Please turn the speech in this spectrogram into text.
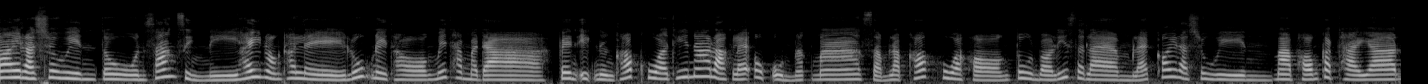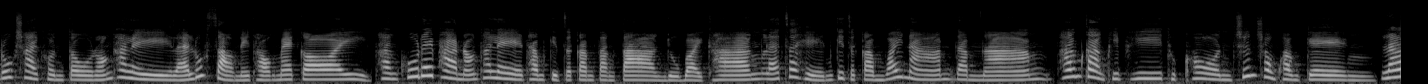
ก้อยรัชวินตูนสร้างสิ่งนี้ให้น้องทะเล ลูกในท้องไม่ธรรมดา เป็นอีกหนึ่งครอบครัวที่น่ารักและอบอุ่นมากๆสำหรับครอบครัวของตูนบอลลี่สแลม และก้อยรัชวิน มาพร้อมกับทายาทลูกชายคนโตน้องทะเล และลูกสาวในท้องแม่ก้อยทั้งคู่ได้พาน้องทะเลทำกิจกรรมต่างๆ อยู่บ่อยครั้ง และจะเห็นกิจกรรมว่ายน้ำดำน้ำท่ามกลางพี่ๆทุกคนชื่นชมความเก่งล่า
